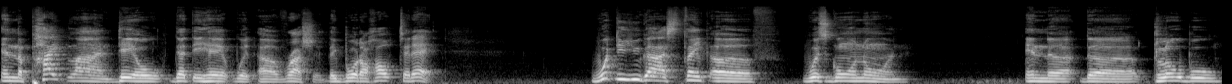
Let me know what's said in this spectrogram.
in the pipeline deal that they had with uh, Russia. They brought a halt to that. What do you guys think of what's going on in the the global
